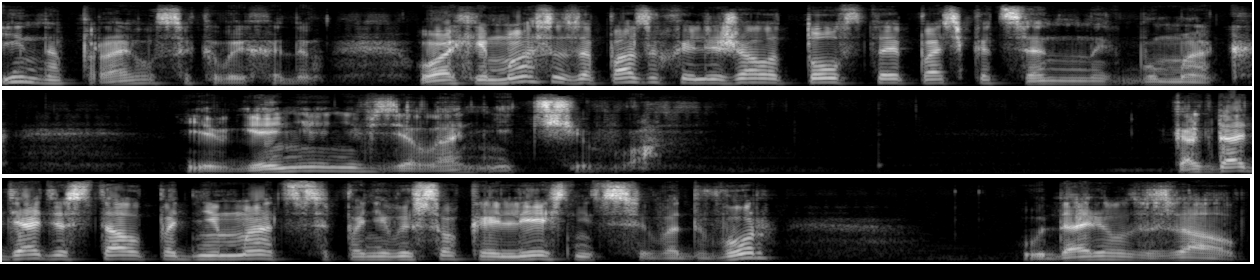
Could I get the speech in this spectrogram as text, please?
и направился к выходу. У Ахимаса за пазухой лежала толстая пачка ценных бумаг. Евгения не взяла ничего. Когда дядя стал подниматься по невысокой лестнице во двор, ударил залп.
